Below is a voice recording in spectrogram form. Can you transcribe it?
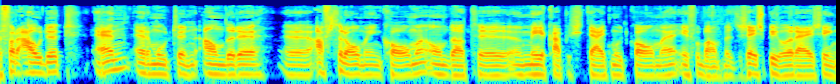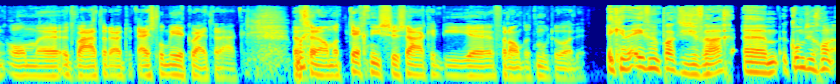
verouderd. En er moet een andere uh, afstroming komen... omdat uh, er meer capaciteit moet komen in verband met de zeespiegelrijzing... om het water uit het IJsselmeer kwijt te raken. Dat zijn allemaal technische zaken die veranderd moeten worden. Ik heb even een praktische vraag. Um, komt u gewoon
